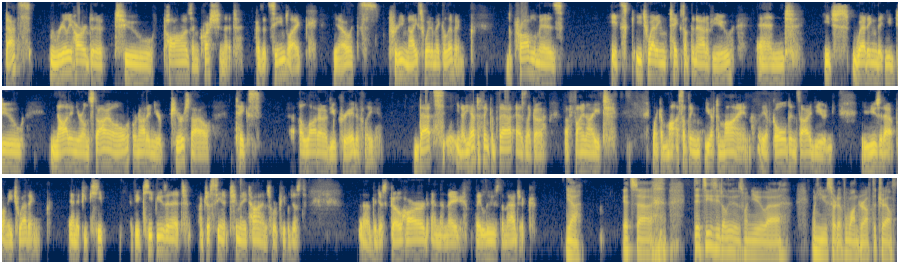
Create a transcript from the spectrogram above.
that's really hard to to pause and question it because it seems like you know, it's pretty nice way to make a living. The problem is it's each wedding takes something out of you and each wedding that you do not in your own style or not in your pure style takes a lot out of you creatively. That's, you know, you have to think of that as like a, a finite, like a, something you have to mine. You have gold inside you and you use it up on each wedding. And if you keep if you keep using it, I've just seen it too many times where people just uh, they just go hard and then they they lose the magic. Yeah, it's uh, it's easy to lose when you uh, when you sort of wander off the trail.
